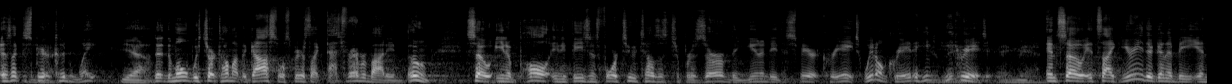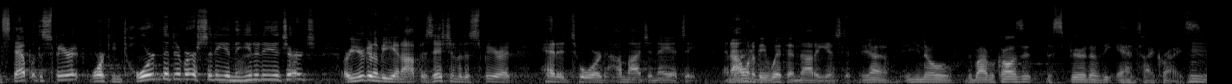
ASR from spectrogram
It's like the Spirit couldn't wait. Yeah. The, the moment we start talking about the gospel, Spirit's like, that's for everybody, and boom. So, you know, Paul in Ephesians 4 2 tells us to preserve the unity the Spirit creates. We don't create it, He, he creates it. Amen. And so it's like you're either going to be in step with the Spirit, working toward the diversity and the unity of the church, or you're going to be in opposition to the Spirit, headed toward homogeneity. And I want to be with Him, not against Him. Yeah, you know, the Bible calls it the spirit of the Antichrist. Hmm.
